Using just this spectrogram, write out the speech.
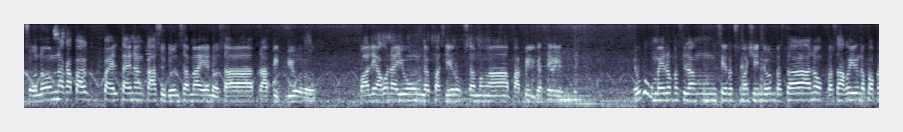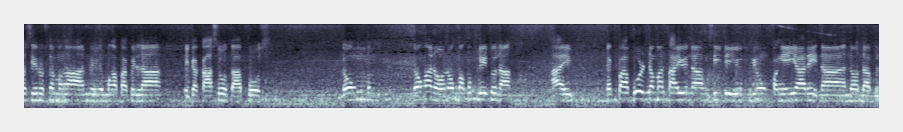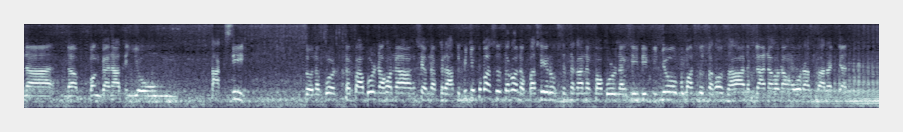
So noong nakapag-file tayo ng kaso doon sa may ano sa Traffic Bureau, bali ako na yung nagpasirok sa mga papel kasi Ewan ko mayroon pa silang Xerox machine doon. Basta ano, basta ako yung napapasirok sa mga ano yung mga papel na ikakaso. Tapos nung nung ano, nung makumpleto na ay nagpa-board naman tayo ng CD yung, yung pangyayari na ano na na, na bangga natin yung taxi. So nag-board, nagpa-board ako ng siyam na piraso. Medyo gumastos ako, nagpa-xerox at saka nagpa-board ng CD. Medyo gumastos ako sa naglaan ako ng oras para dyan.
